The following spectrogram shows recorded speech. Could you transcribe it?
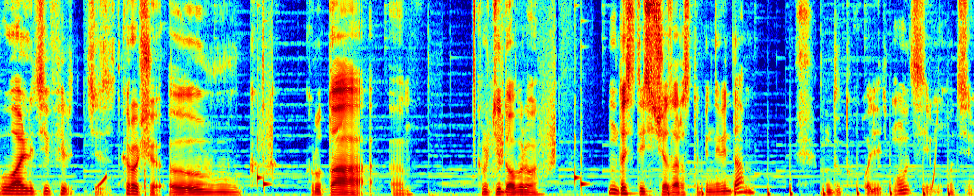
Quality 50. Коротше, е, крута. е, Круті доброго. Ну, 10 тисяч я зараз тобі не віддам. Тут ходять. Молодці, молодці.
